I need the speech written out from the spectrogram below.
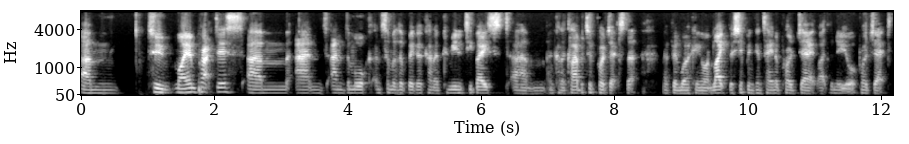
um, to my own practice um, and and the more and some of the bigger kind of community based um, and kind of collaborative projects that I've been working on, like the shipping container project, like the New York project.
